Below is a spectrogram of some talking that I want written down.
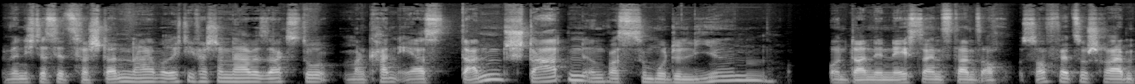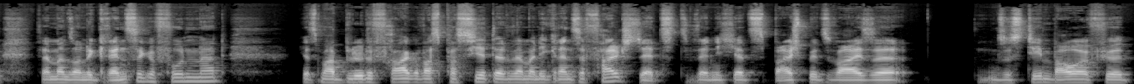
wenn ich das jetzt verstanden habe, richtig verstanden habe, sagst du, man kann erst dann starten, irgendwas zu modellieren und dann in nächster Instanz auch Software zu schreiben, wenn man so eine Grenze gefunden hat. Jetzt mal blöde Frage, was passiert denn, wenn man die Grenze falsch setzt? Wenn ich jetzt beispielsweise ein System baue für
